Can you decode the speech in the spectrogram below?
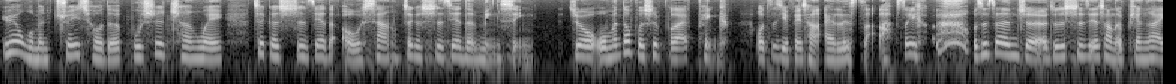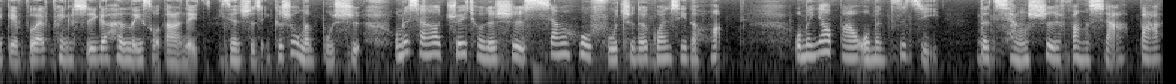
因为我们追求的不是成为这个世界的偶像，这个世界的明星，就我们都不是 Black Pink，我自己非常爱 Lisa 啊，所以我是真的觉得，就是世界上的偏爱给 Black Pink 是一个很理所当然的一件事情。可是我们不是，我们想要追求的是相互扶持的关系的话，我们要把我们自己的强势放下，把。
